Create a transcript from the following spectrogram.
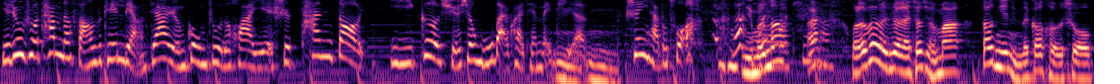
也就是说他们的房子可以两家人共住的话，也是摊到一个学生五百块钱每天，嗯生意还不错。你们呢哎，我来问问问小雪妈，当年你在高考的时候，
